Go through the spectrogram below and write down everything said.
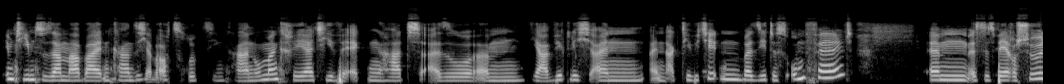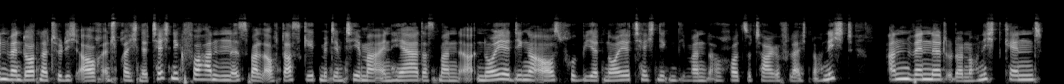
im Team zusammenarbeiten kann, sich aber auch zurückziehen kann, wo man kreative Ecken hat, also ähm, ja wirklich ein, ein aktivitätenbasiertes Umfeld. Ähm, es, es wäre schön, wenn dort natürlich auch entsprechende Technik vorhanden ist, weil auch das geht mit dem Thema einher, dass man äh, neue Dinge ausprobiert, neue Techniken, die man auch heutzutage vielleicht noch nicht anwendet oder noch nicht kennt,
